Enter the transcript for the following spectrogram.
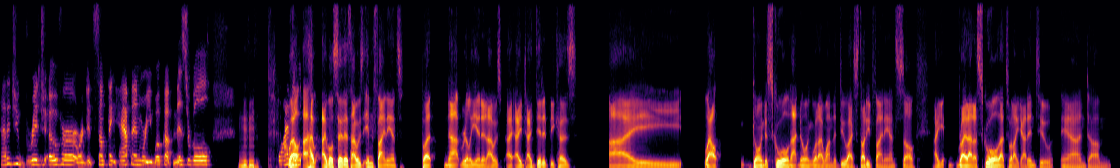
How did you bridge over, or did something happen where you woke up miserable? Mm-hmm. Well, I, I will say this: I was in finance, but not really in it. I was I, I I did it because I well going to school not knowing what I wanted to do. I studied finance, so I right out of school that's what I got into, and um,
